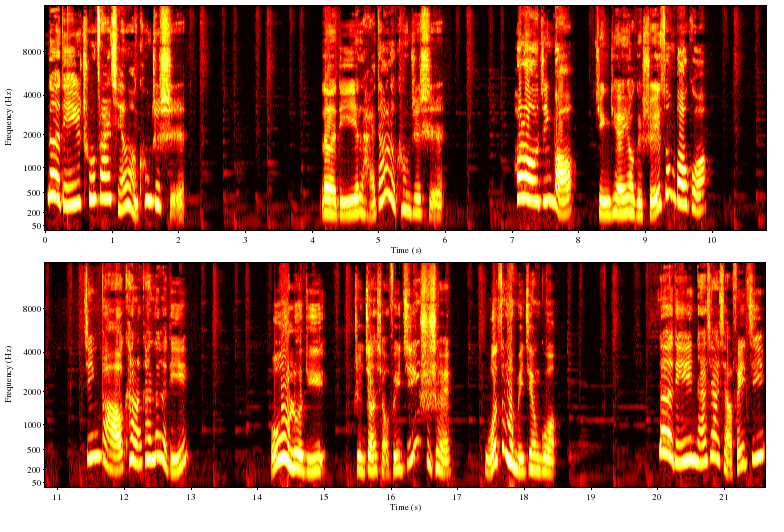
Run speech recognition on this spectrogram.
乐迪出发前往控制室。乐迪来到了控制室。“Hello，金宝，今天要给谁送包裹？”金宝看了看乐迪。“哦，乐迪，这架小飞机是谁？我怎么没见过？”乐迪拿下小飞机。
